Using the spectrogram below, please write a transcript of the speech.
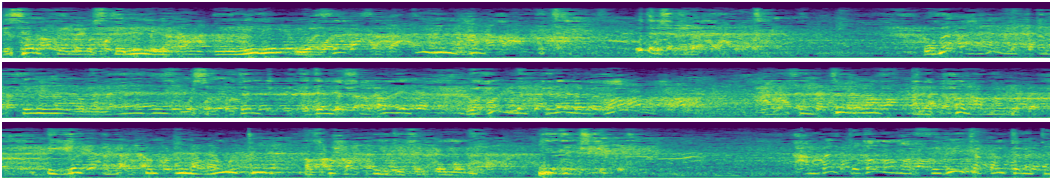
لصرف المسلمين عن دينهم وزعزعتهم عن عقيدتهم. وده اللي شغال وبقى لك أمثلة ونماذج وسأدلل بالأدلة الشرعية واجيب لك كلام الغرب علشان تعرف أنا بحذر إياك أن أكون أنا وانت اصبحنا ايدي في الامه هي دي مشكلتي عمال تدمر في بيتك وأنت ما انتش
